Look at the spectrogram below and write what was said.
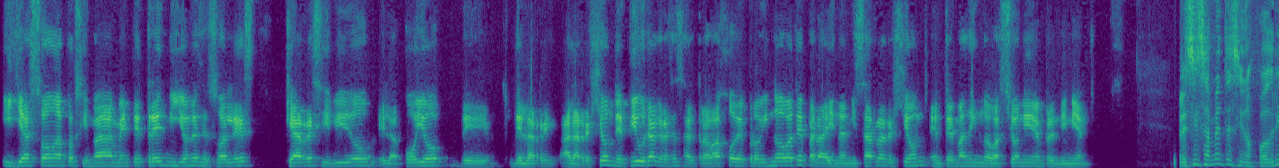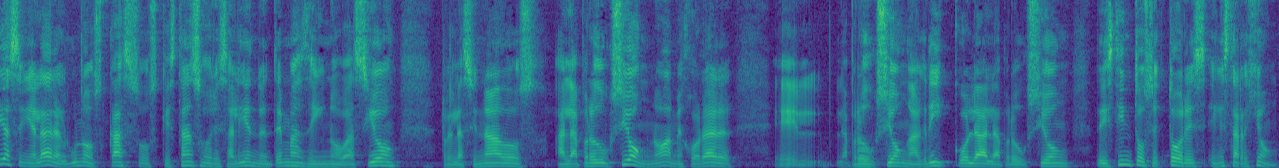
y ya son aproximadamente 3 millones de soles que ha recibido el apoyo de la, a la región de Piura gracias al trabajo de ProInnovate para dinamizar la región en temas de innovación y de emprendimiento. Precisamente si nos podría señalar algunos casos que están sobresaliendo en temas de innovación relacionados a la producción, ¿no? a mejorar la producción agrícola, la producción de distintos sectores en esta región.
